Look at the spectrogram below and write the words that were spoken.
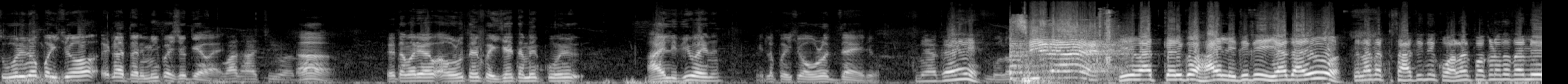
ચોરીનો પૈસો એટલે ધર્મી પૈસો કહેવાય. વાત સાચી વાત. હા. એ તમારે અવળું તમે પૈસા તમે કોઈ હાય લીધી હોય ને એટલે પૈસો અવળો જ જાય રહ્યો. વાત કરી કો હાય લીધી હતી યાદ આવ્યું? પેલા તો સાથી ની કોલર પકડો તો તમે.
